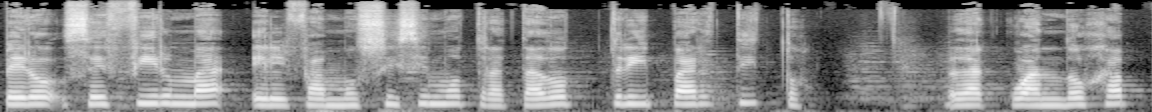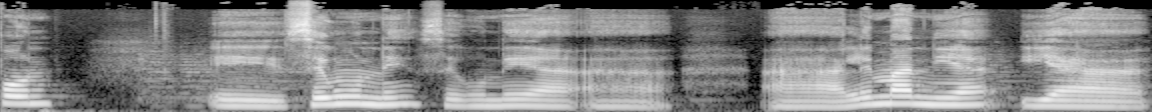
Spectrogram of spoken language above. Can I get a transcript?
pero se firma el famosísimo tratado tripartito, ¿verdad? Cuando Japón eh, se une, se une a, Alemania y a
